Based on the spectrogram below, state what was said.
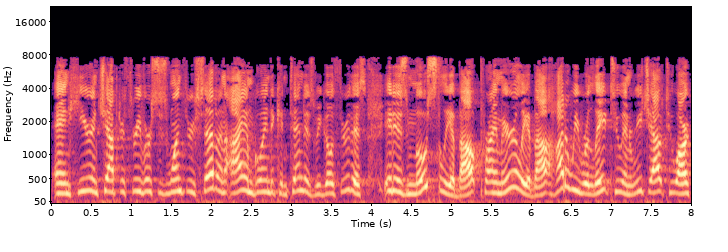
And here in chapter 3, verses 1 through 7, I am going to contend as we go through this. It is mostly about, primarily about, how do we relate to and reach out to our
